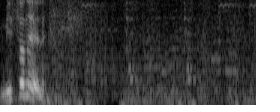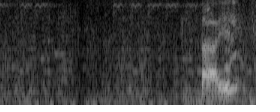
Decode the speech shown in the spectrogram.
Missão nele. Tá, ele...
